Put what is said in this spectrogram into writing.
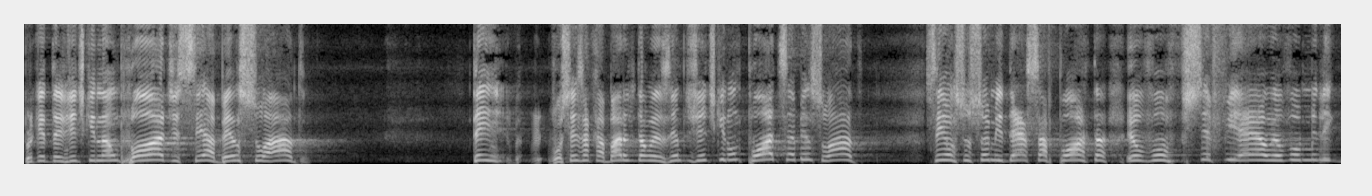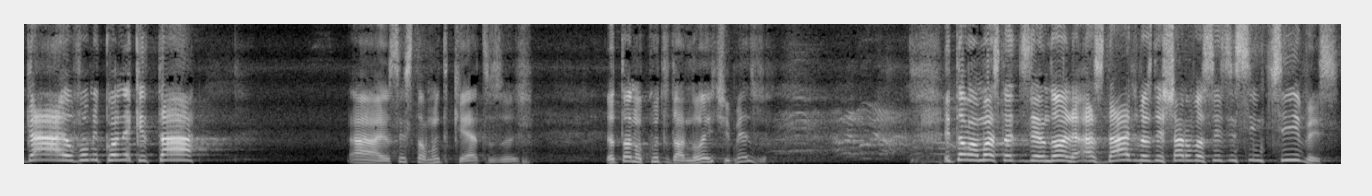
Porque tem gente que não pode ser abençoado. Tem, vocês acabaram de dar um exemplo de gente que não pode ser abençoado. Senhor, se o Senhor me der essa porta, eu vou ser fiel, eu vou me ligar, eu vou me conectar. Ah, vocês estão muito quietos hoje. Eu estou no culto da noite mesmo. Então Amós está dizendo: olha, as dádivas deixaram vocês insensíveis.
